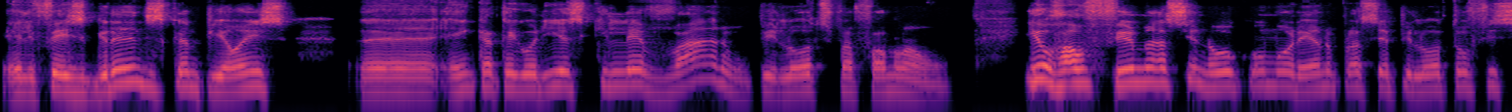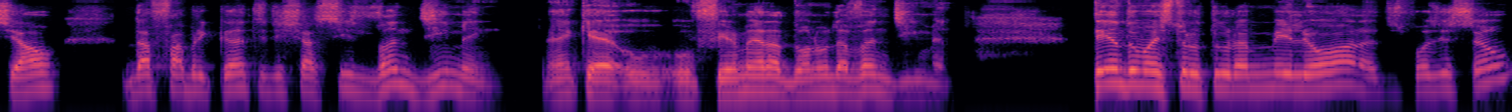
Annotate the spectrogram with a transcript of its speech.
Ele fez grandes campeões eh, em categorias que levaram pilotos para a Fórmula 1. E o Ralph Firman assinou com o Moreno para ser piloto oficial da fabricante de chassis Van Diemen, né, que é o, o Firman era dono da Van Diemen tendo uma estrutura melhor à disposição,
